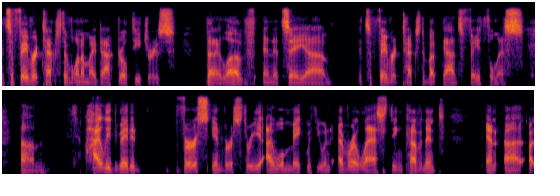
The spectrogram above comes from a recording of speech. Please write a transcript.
it's a favorite text of one of my doctoral teachers that I love, and it's a uh, it's a favorite text about God's faithfulness. Um, highly debated verse in verse three, I will make with you an everlasting covenant. And uh, uh,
